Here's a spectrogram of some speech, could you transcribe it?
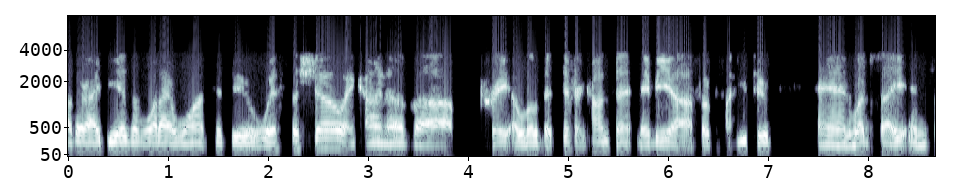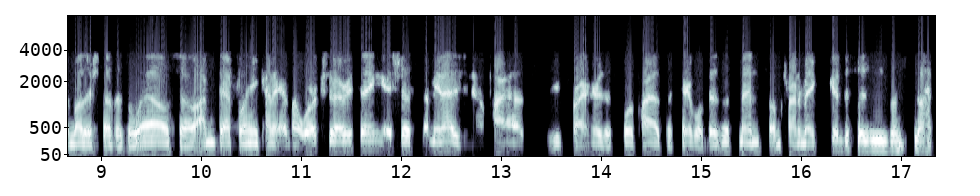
other ideas of what I want to do with the show and kind of uh, create a little bit different content, maybe uh, focus on YouTube and website and some other stuff as well. So I'm definitely kind of in the works of everything. It's just, I mean, as you know, pilots, you've probably heard this before, pilots are terrible businessmen. So I'm trying to make good decisions. I'm not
